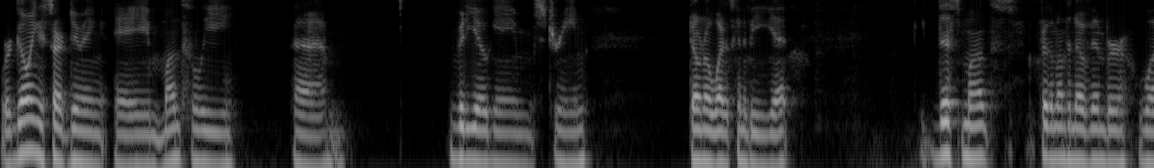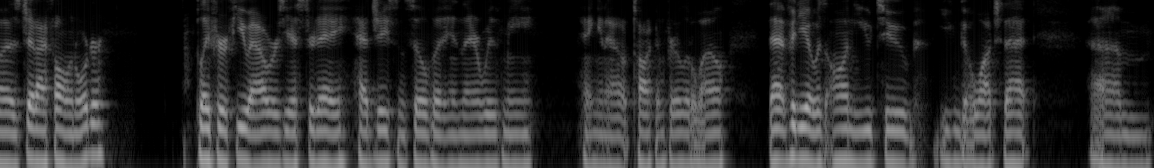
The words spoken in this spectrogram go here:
We're going to start doing a monthly um, video game stream. Don't know what it's going to be yet. This month's for the month of November was Jedi Fallen Order. Played for a few hours yesterday. Had Jason Silva in there with me, hanging out, talking for a little while. That video is on YouTube. You can go watch that. Um,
